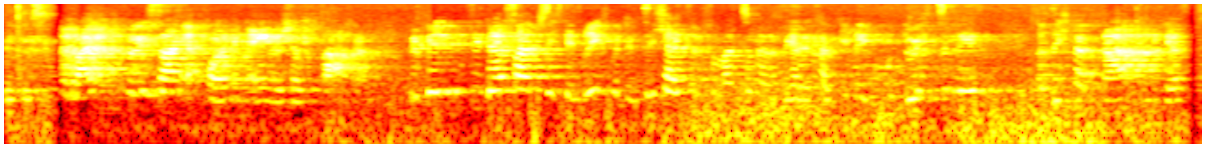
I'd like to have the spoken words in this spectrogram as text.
Este Weitere Durchsagen erfolgen in englischer Sprache. Wir bitten Sie deshalb, sich den Brief mit den Sicherheitsinformationen während der Kabine gut durchzulesen und sich bei Fragen an die Gäste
